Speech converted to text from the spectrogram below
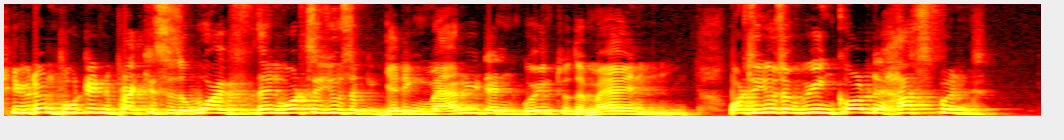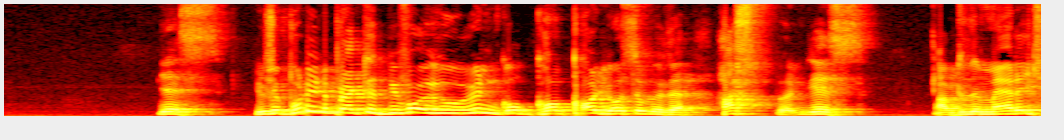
if you don't put it into practice as a wife, then what's the use of getting married and going to the man? What's the use of being called a husband? Yes. You should put into practice before you even go, go call yourself as a husband. Yes. After the marriage,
